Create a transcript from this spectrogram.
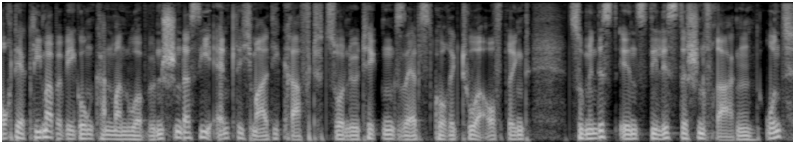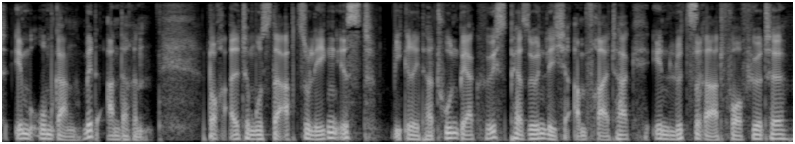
Auch der Klimabewegung kann man nur wünschen, dass sie endlich mal die Kraft zur nötigen Selbstkorrektur aufbringt, zumindest in stilistischen Fragen und im Umgang mit anderen. Doch alte Muster abzulegen ist, wie Greta Thunberg höchstpersönlich am Freitag in Lützerath vorführte,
